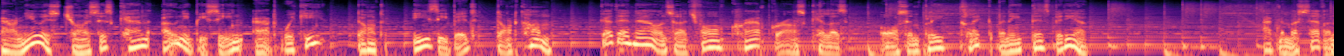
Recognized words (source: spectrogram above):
Our newest choices can only be seen at wiki.ezvid.com. Go there now and search for crabgrass killers or simply click beneath this video. At number 7,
